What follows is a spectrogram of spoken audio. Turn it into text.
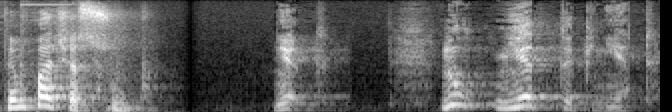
тим паче суп. Нет. Ну, нет так нет.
